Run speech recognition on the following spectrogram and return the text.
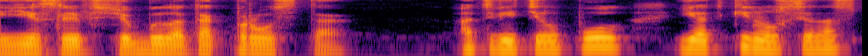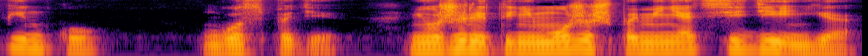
«Если все было так просто, ответил Пол и откинулся на спинку. Господи, неужели ты не можешь поменять сиденья?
